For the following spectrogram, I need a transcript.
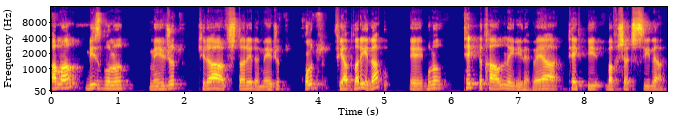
Ama biz bunu mevcut kira artışlarıyla, mevcut konut fiyatlarıyla e, bunu tek bir kanunla eliyle veya tek bir bakış açısıyla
